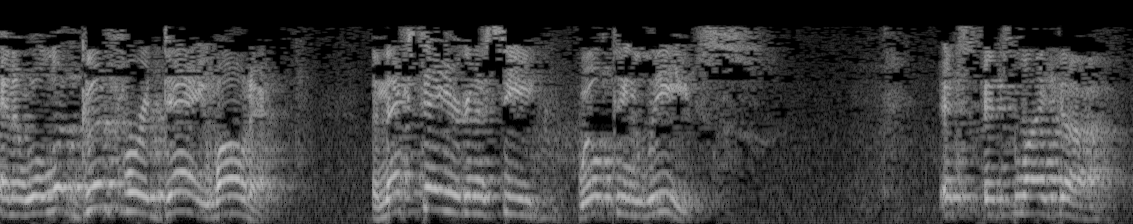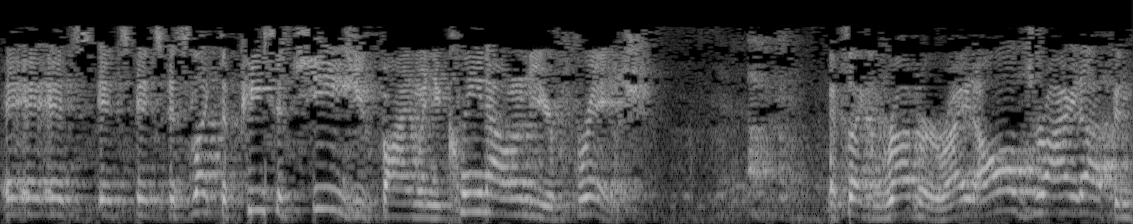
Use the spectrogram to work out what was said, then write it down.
and it will look good for a day, won't it? The next day you're going to see wilting leaves. It's, it's like uh, a, it's, it's, it's, it's like the piece of cheese you find when you clean out under your fridge. It's like rubber, right? All dried up and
